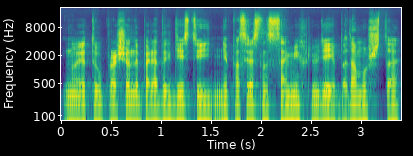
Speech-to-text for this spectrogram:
ну, это упрощенный порядок действий непосредственно самих людей, потому что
